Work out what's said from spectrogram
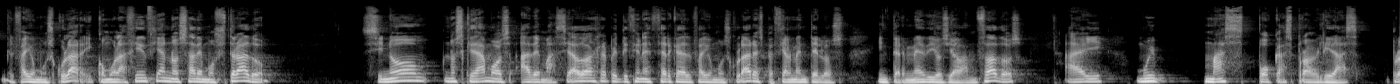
del fallo muscular. Y como la ciencia nos ha demostrado si no nos quedamos a demasiadas repeticiones cerca del fallo muscular, especialmente los intermedios y avanzados, hay muy más pocas probabilidades.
